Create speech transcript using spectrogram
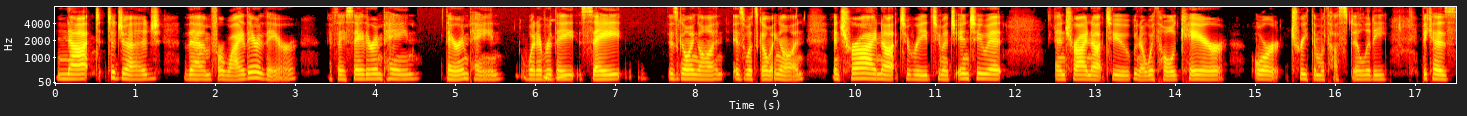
not to judge them for why they're there. If they say they're in pain they're in pain. Whatever Mhm. they say is going on is what's going on. And try not to read too much into it and try not to you know withhold care or treat them with hostility because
